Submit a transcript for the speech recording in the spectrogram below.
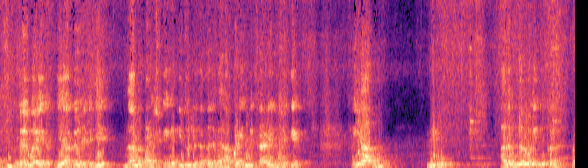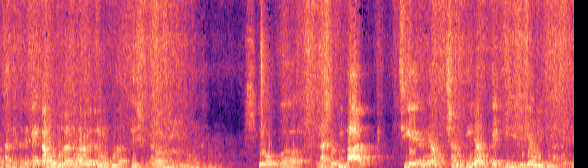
હેતુ બધા ભાઈ જે આપ્યો છે કે જે ના ન પાડી શકે. એને કીધું એટલે તરત જ અમે હા પાડી. એનું એક કારણ એવું છે કે અહીંયા આવું રહેવું આનંદ કરવો એ તો ખરું. પણ સાથે સાથે કંઈ કામ અધૂરા તમારા હોય તો અહીંયા પૂરા થઈ શકે. તો રાજકોટની બહાર છીએ અને આમ શાંતિને આમ કંઈક બીજી જગ્યા હોય એવું લાગે છે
